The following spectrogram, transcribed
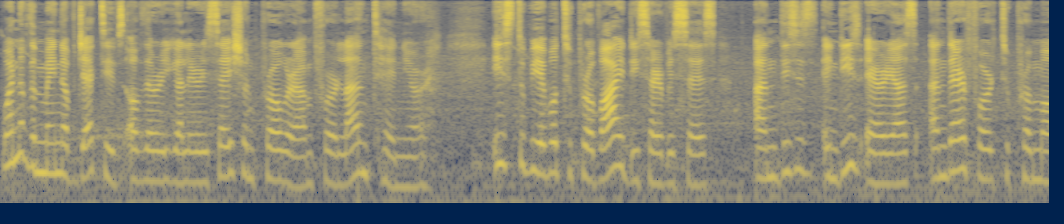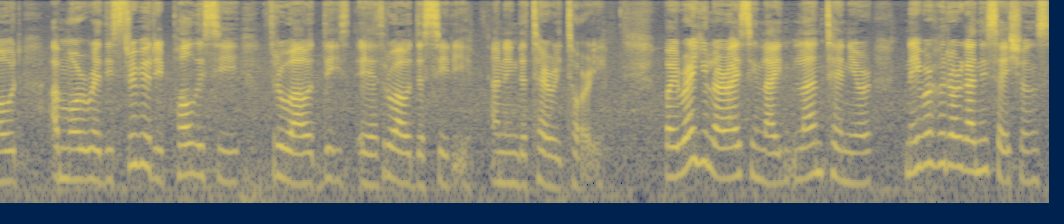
One of the main objectives of the regularization program for land tenure is to be able to provide these services and this is in these areas and therefore to promote a more redistributive policy throughout, uh, throughout the city and in the territory. By regularizing land tenure, neighborhood organizations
